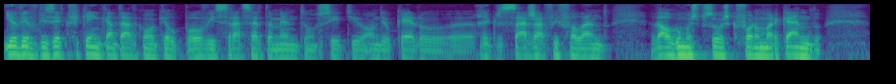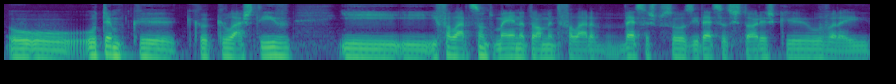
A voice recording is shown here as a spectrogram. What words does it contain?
eu devo dizer que fiquei encantado com aquele povo e será certamente um sítio onde eu quero uh, regressar. Já fui falando de algumas pessoas que foram marcando o, o tempo que, que, que lá estive e, e, e, falar de São Tomé é naturalmente falar dessas pessoas e dessas histórias que levarei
